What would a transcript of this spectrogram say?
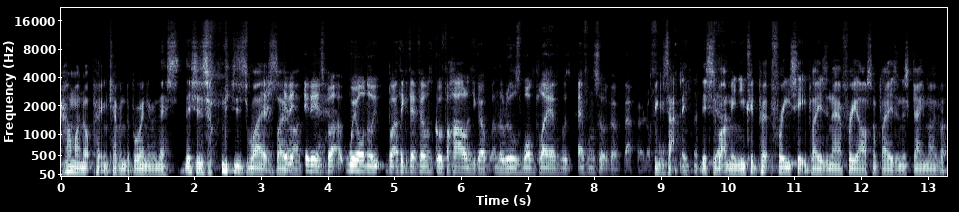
how am I not putting Kevin De Bruyne in this? This is this is why it's so it, hard. It is, but we all know. But I think if everyone's going for Haaland, you go and the rules one player, everyone, everyone sort of go back fair enough. Exactly. This is yeah. what I mean. You could put three City players in there, three Arsenal players in this game over.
